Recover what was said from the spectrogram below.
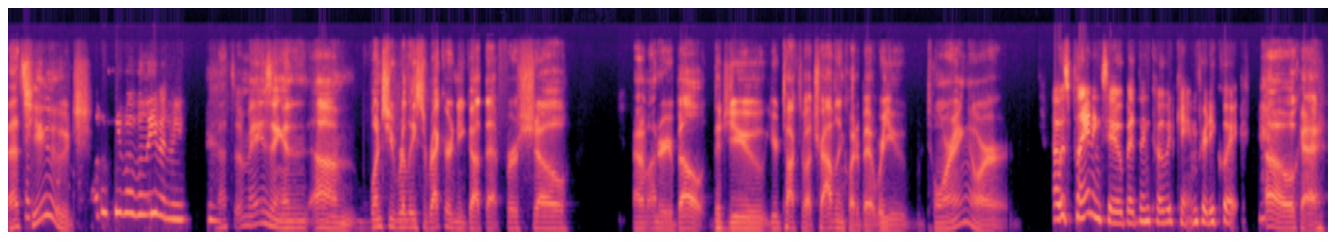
That's huge. All these people believe in me. That's amazing. And um, once you released a record and you got that first show kind of under your belt, did you you talked about traveling quite a bit? Were you touring or? I was planning to, but then COVID came pretty quick. Oh, okay.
